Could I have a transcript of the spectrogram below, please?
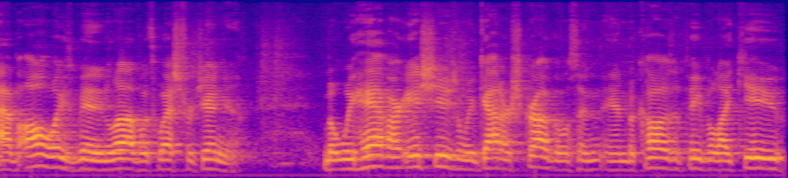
I've always been in love with West Virginia. But we have our issues and we've got our struggles. And, and because of people like you,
